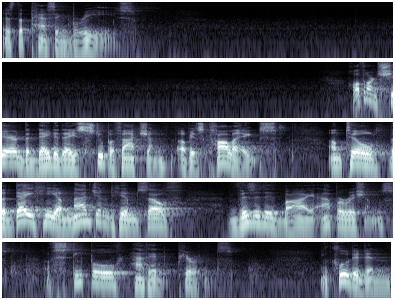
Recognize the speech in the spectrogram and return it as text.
as the passing breeze. Hawthorne shared the day to day stupefaction of his colleagues until the day he imagined himself visited by apparitions of steeple hatted Puritans. Included in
